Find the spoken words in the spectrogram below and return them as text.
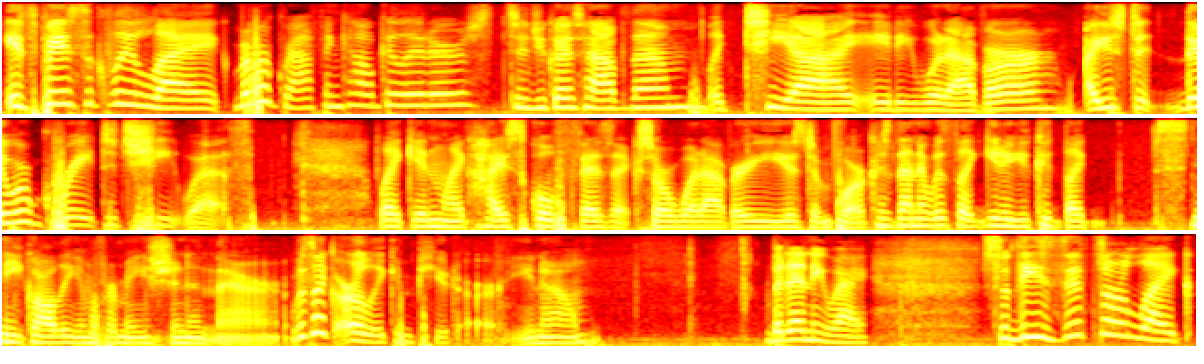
it's basically like remember graphing calculators? Did you guys have them? Like TI 80 whatever. I used to. They were great to cheat with, like in like high school physics or whatever you used them for. Because then it was like you know you could like sneak all the information in there. It was like early computer, you know. But anyway, so these zits are like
